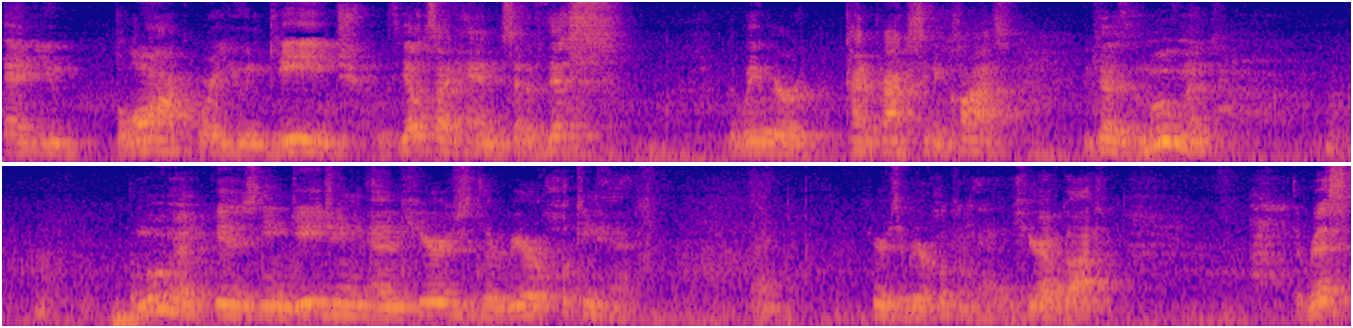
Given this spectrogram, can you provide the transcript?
and you block or you engage with the outside hand instead of this, the way we were kind of practicing in class, because the movement, the movement is the engaging and here's the rear hooking hand, right? Here's the rear hooking hand and here I've got the wrist,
